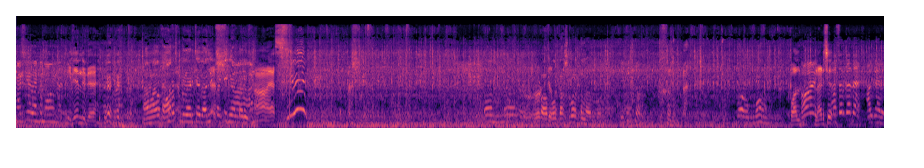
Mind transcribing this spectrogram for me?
నడిచేదంటే మామూలు నడిచేది ఇదేంది ఇదే ఆహా ఫారెస్ట్ లో నడిచేదాన్ని ట్రెక్కింగ్ అంటారు ఎస్ అమ్మా. పాపం కష్టపడుతున్నారు అమ్మో. వాళ్ళు నడిచే సార్ కదా ఆల్కారు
